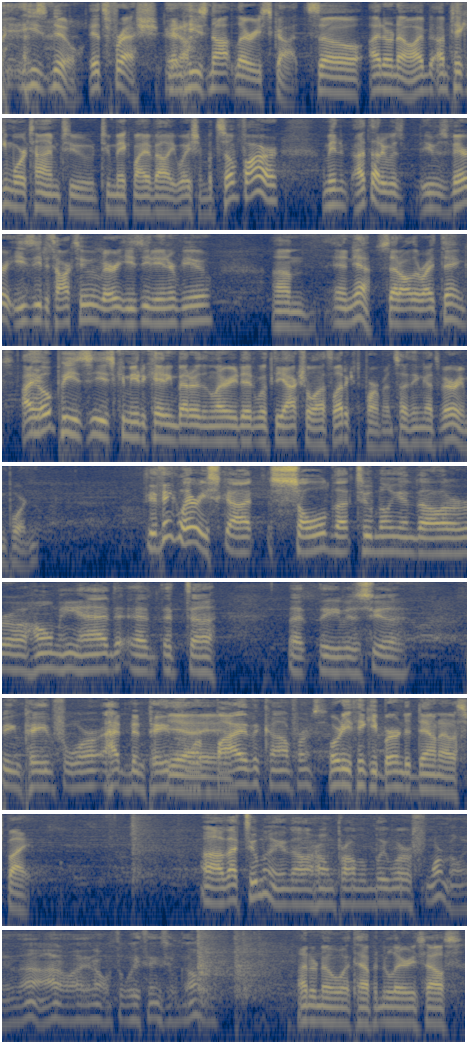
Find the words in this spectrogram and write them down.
he's new. It's fresh, and Yeah. he's not Larry Scott. So I don't know. I'm, I'm taking more time to to make my evaluation. But so far, I mean, I thought he was he was very easy to talk to, very easy to interview, um, and yeah, said all the right things. I hope he's he's communicating better than Larry did with the actual athletic departments. I think that's very important. Do you think Larry Scott sold that two million dollar uh, home he had at, that uh, that he was uh, being paid for, had been paid Yeah, for yeah, by the conference? Or do you think he burned it down out of spite? Uh, that two million dollar home probably worth four million. now. I don't, I don't know the way things have gone. I don't know what happened to Larry's house.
